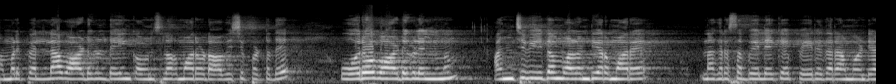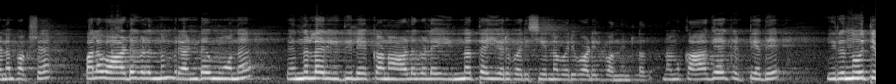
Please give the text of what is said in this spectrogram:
നമ്മളിപ്പോൾ എല്ലാ വാർഡുകളുടെയും കൗൺസിലർമാരോട് ആവശ്യപ്പെട്ടത് ഓരോ വാർഡുകളിൽ നിന്നും അഞ്ച് വീതം വളണ്ടിയർമാരെ നഗരസഭയിലേക്ക് പേര് തരാൻ വേണ്ടിയാണ്. പക്ഷേ പല വാർഡുകളിൽ നിന്നും രണ്ട് മൂന്ന് എന്നുള്ള രീതിയിലേക്കാണ് ആളുകളെ ഇന്നത്തെ ഈ ഒരു പരിശീലന പരിപാടിയിൽ വന്നിട്ടുള്ളത്. നമുക്ക് ആകെ കിട്ടിയത് ഇരുന്നൂറ്റി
